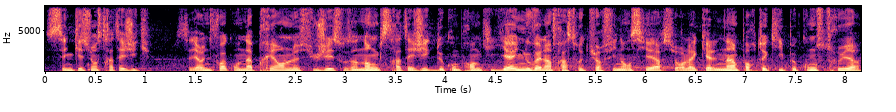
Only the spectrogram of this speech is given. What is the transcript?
C'est une question stratégique. C'est-à-dire une fois qu'on appréhende le sujet sous un angle stratégique, de comprendre qu'il y a une nouvelle infrastructure financière sur laquelle n'importe qui peut construire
